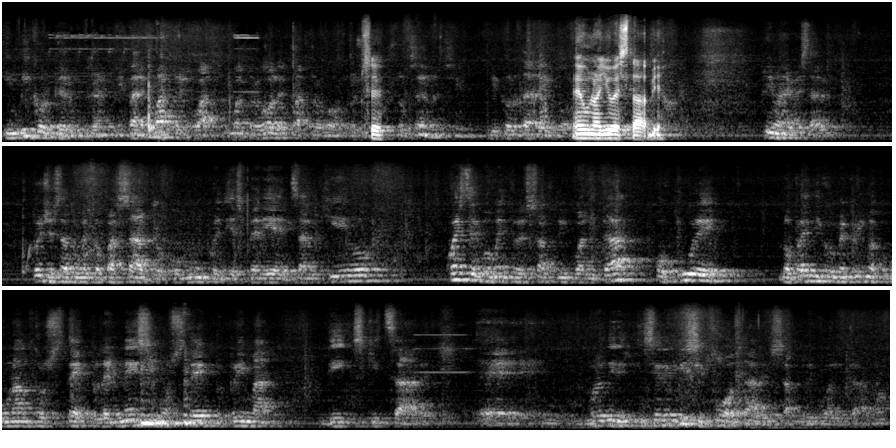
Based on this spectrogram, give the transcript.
in B col Perugia, mi pare 4 e 4, 4 gol e 4 gol, Sì. ricordare i gol. È una Juve stabile. Prima di questa poi c'è stato questo passaggio comunque di esperienza al Chievo, questo è il momento del salto di qualità oppure lo prendi come prima come un altro step, l'ennesimo step prima di schizzare? Eh, voglio dire, in Serie B si può dare il salto di qualità, no?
